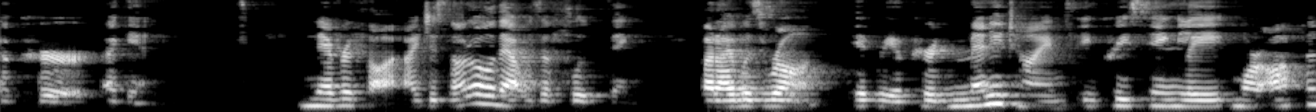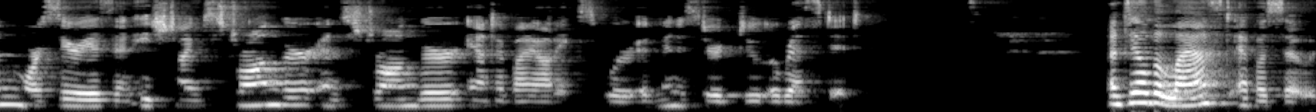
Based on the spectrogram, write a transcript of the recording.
occur again. Never thought. I just thought, oh, that was a fluke thing. But I was wrong. It reoccurred many times, increasingly more often, more serious, and each time stronger and stronger antibiotics were administered to arrest it. Until the last episode,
